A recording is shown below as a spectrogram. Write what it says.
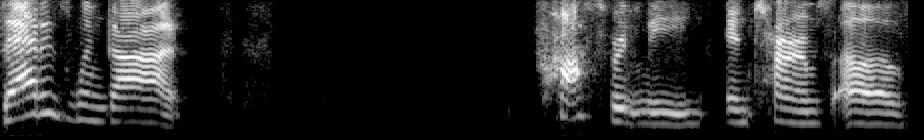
that is when God prospered me in terms of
